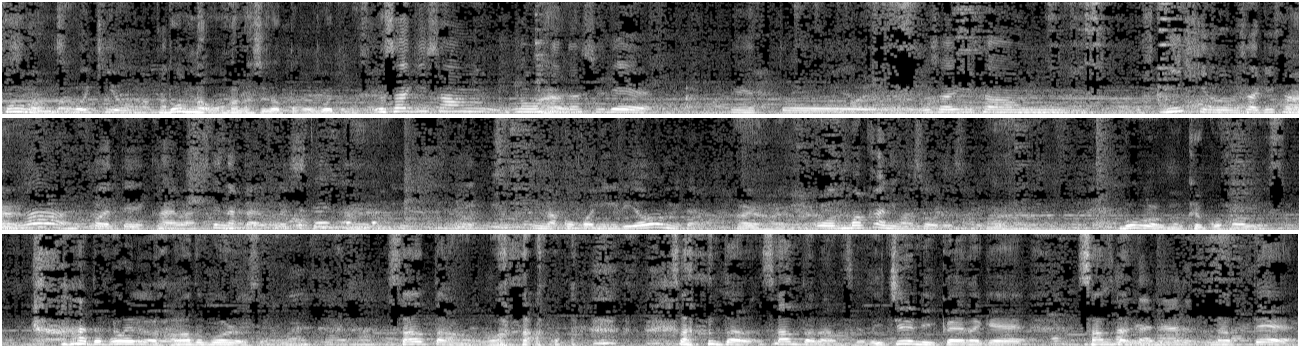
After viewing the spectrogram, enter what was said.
そうなんだ。すごい器用な方。どんなお話だったか覚えてます？うさぎさんのお話で、えーっとうさぎさん2匹のうさぎさんがこうやって会話して仲良くして、で今ここにいるよみたいな。はいはいはい。大まかにはそうですけど、はいはい僕はもう結構ハードですよ。ハードボイルド。ハードボイルドですよね。サタンは サンタサンタなんですけど、1年に1回だけサンタになって、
